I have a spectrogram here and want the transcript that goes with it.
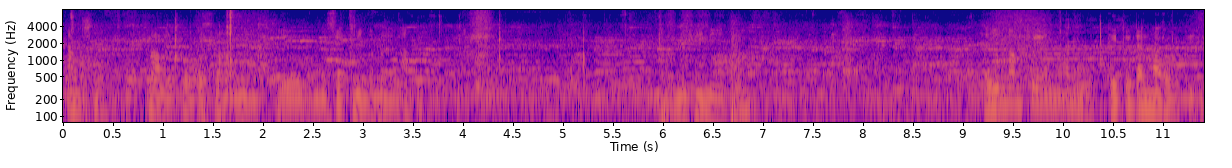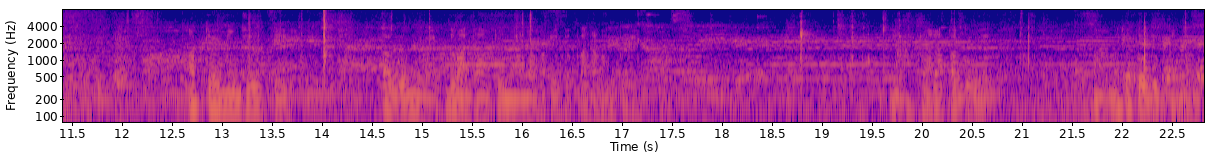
lang siya. Bawal ako sa ano, yung set meal na malalaki. Bigay nito. Ayun lang po yung ano, typical na routine. After ng duty, pag umuwi, dumadaan po muna ako rito para mag-breakfast. Yun, para pag uwi, ah, matutulog ka naman.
